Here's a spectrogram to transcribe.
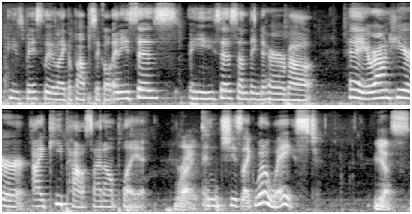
bit. He's basically like a popsicle, and he says he says something to her about, "Hey, around here, I keep house. I don't play it." Right. And she's like, "What a waste." yes.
